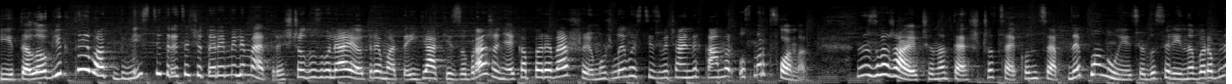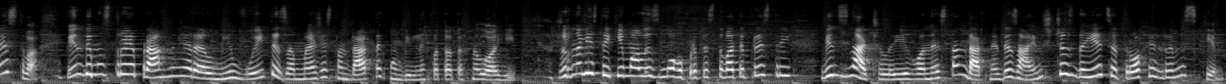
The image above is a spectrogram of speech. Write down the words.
і телеоб'єктива 234 мм, що дозволяє отримати якість зображення, яка перевершує можливості звичайних камер у смартфонах. Незважаючи на те, що цей концепт не планується до серійного виробництва, він демонструє прагнення Realme вийти за межі стандартних мобільних фототехнологій. Журналісти, які мали змогу протестувати пристрій, відзначили його нестандартний дизайн, що здається трохи гриміським.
